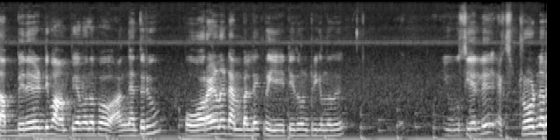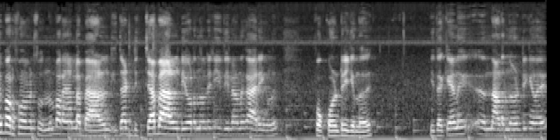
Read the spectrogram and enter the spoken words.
സബിന് വേണ്ടി വാമ്പ് ചെയ്യാൻ വന്നപ്പോൾ അങ്ങനത്തെ ഒരു ഓറയാണ് ഡംബലിനെ ക്രിയേറ്റ് ചെയ്തുകൊണ്ടിരിക്കുന്നത്. യു സി എല്ലിൽ എക്സ്ട്രോഡിനറി പെർഫോമൻസ് ഒന്നും പറയാനില്ല. ബാലൻ ഇത് അടിച്ച ബാലൻഡിയോർ എന്നുള്ള രീതിയിലാണ് കാര്യങ്ങൾ പൊക്കോണ്ടിരിക്കുന്നത്. ഇതൊക്കെയാണ് നടന്നുകൊണ്ടിരിക്കുന്നത്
